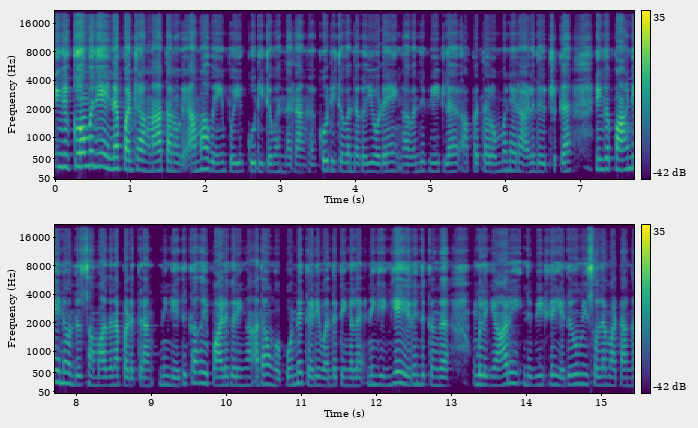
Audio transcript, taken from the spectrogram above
இங்கே கோமதியை என்ன பண்ணுறாங்கன்னா தன்னுடைய அம்மாவையும் போய் கூட்டிகிட்டு வந்துடுறாங்க கூட்டிகிட்டு வந்த கையோட இங்கே வந்து வீட்டில் அப்போ ரொம்ப நேரம் அழுதுகிட்டு இருக்கேன் இங்கே பாண்டியனை வந்து சமாதானப்படுத்துகிறாங்க நீங்கள் எதுக்காக இப்போ அழுகிறீங்க? அதான் உங்கள் பொண்ணை தேடி வந்துட்டீங்களே நீங்கள் இங்கேயே இருந்துக்கங்க. உங்களுக்கு யாரும் இந்த வீட்டில் எதுவுமே சொல்ல மாட்டாங்க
